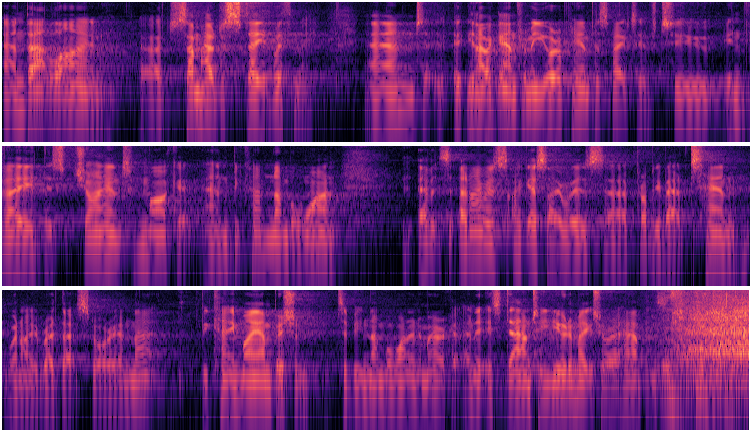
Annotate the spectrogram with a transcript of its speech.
And that line uh, somehow just stayed with me. And, uh, you know, again, from a European perspective, to invade this giant market and become number one. And I was, I guess I was uh, probably about 10 when I read that story, and that became my ambition to be number one in America. And it's down to you to make sure it happens.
